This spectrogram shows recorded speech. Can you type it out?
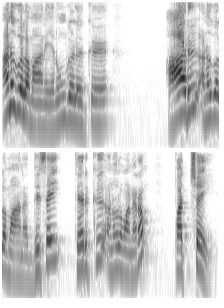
அனுகூலமான உங்களுக்கு. ஆறு அனுகூலமான திசை தெற்கு அனுகூலமான நிறம் பச்சை.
